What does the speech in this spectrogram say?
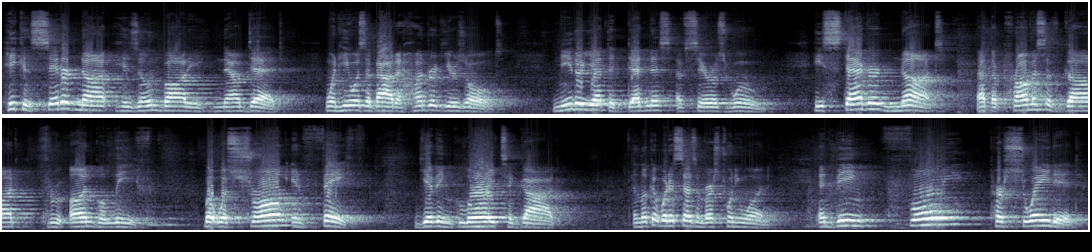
he considered not his own body now dead when he was about a hundred years old, neither yet the deadness of Sarah's womb. He staggered not at the promise of God through unbelief, but was strong in faith, giving glory to God. And look at what it says in verse 21 and being fully persuaded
